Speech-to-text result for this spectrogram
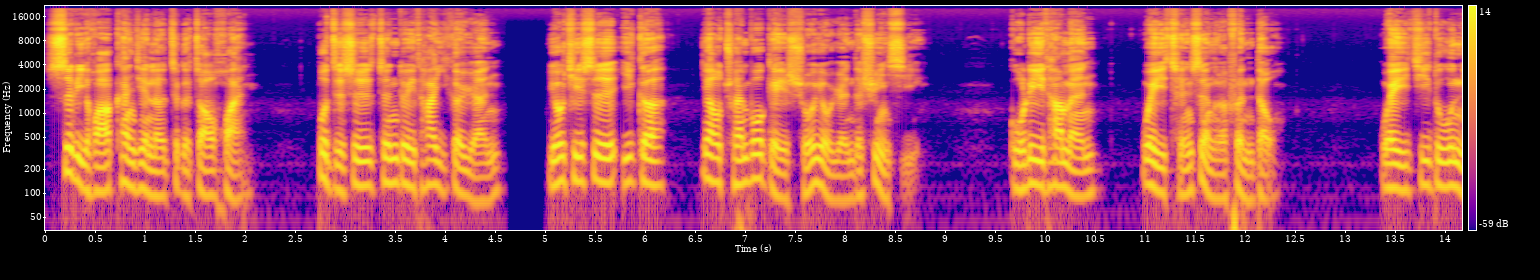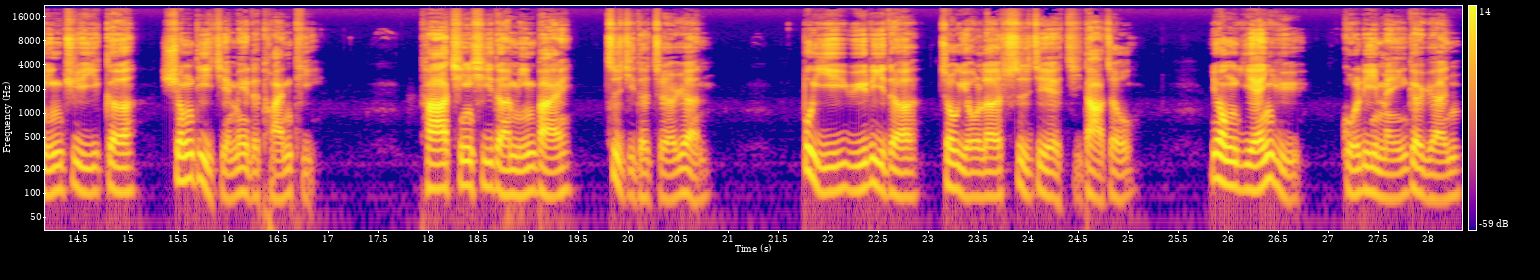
施里华看见了这个召唤，不只是针对他一个人，尤其是一个要传播给所有人的讯息，鼓励他们为成圣而奋斗，为基督凝聚一个兄弟姐妹的团体。他清晰地明白。自己的责任，不遗余力地周游了世界几大洲，用言语鼓励每一个人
